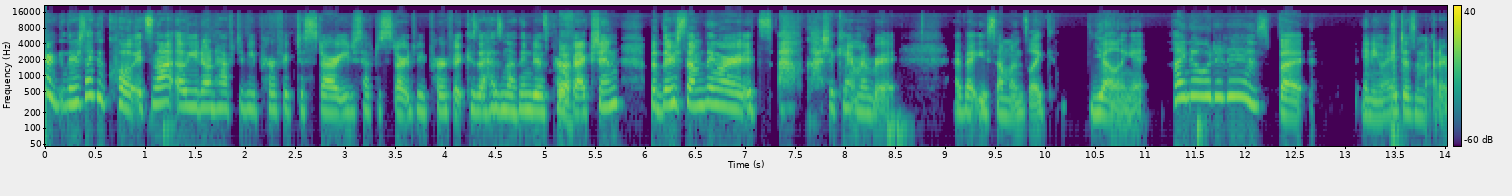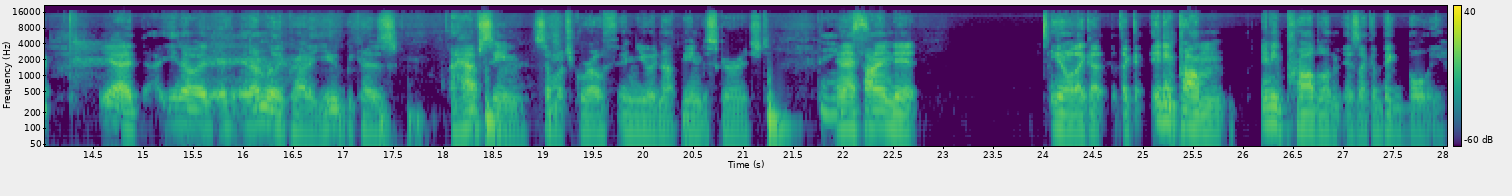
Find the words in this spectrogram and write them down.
there? There's like a quote. It's not, oh, you don't have to be perfect to start. You just have to start to be perfect because it has nothing to do with perfection. but there's something where it's, oh gosh, I can't remember it. I bet you someone's like yelling it. I know what it is. But anyway, it doesn't matter. Yeah. You know, and, and I'm really proud of you because I have seen so much growth in you and not being discouraged. Thanks. And I find it, you know, like a like any problem, any problem is like a big bully,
